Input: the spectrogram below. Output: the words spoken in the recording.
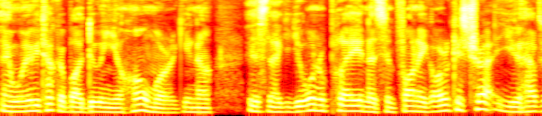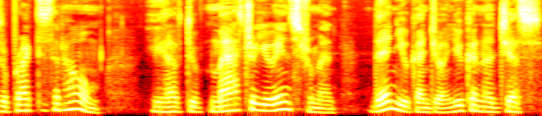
And when we talk about doing your homework, you know, it's like you want to play in a symphonic orchestra, you have to practice at home. You have to master your instrument. Then you can join. You cannot just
